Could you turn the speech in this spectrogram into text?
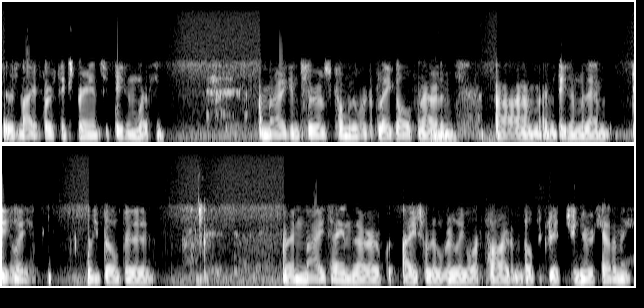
it was my first experience of dealing with American tourists coming over to play golf in Ireland um, and dealing with them daily. We built a, in my time there, I sort of really worked hard and built a great junior academy.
